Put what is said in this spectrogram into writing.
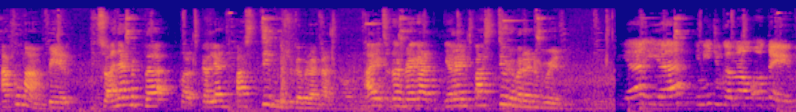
Aku mampir. Soalnya nebak kalian pasti belum juga berangkat. Ayo cepetan berangkat, lain pasti udah pada nungguin. Iya, iya. Ini juga mau OTW.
